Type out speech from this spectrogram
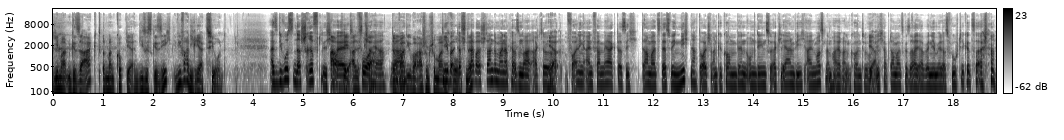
jemandem gesagt und man guckt ja an dieses Gesicht. Wie war die Reaktion? Also die wussten das schriftlich Ah, okay, halt alles vorher. klar. Dann ja. war die Überraschung schon mal Die, nicht groß, das, ne? Aber stand in meiner Personalakte Ja. vor allen Dingen ein Vermerk, dass ich damals deswegen nicht nach Deutschland gekommen bin, um denen zu erklären, wie ich einen Moslem heiraten konnte. Und Ja. ich habe damals gesagt, ja, wenn ihr mir das Flugticket zahlt, dann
